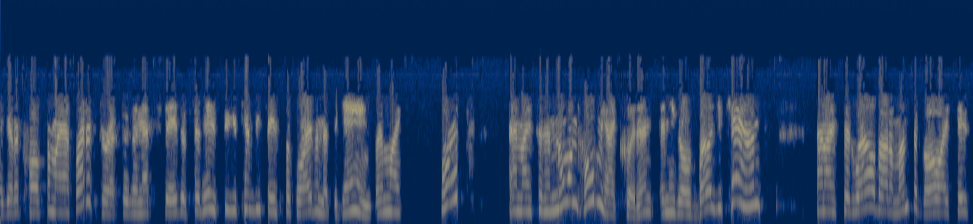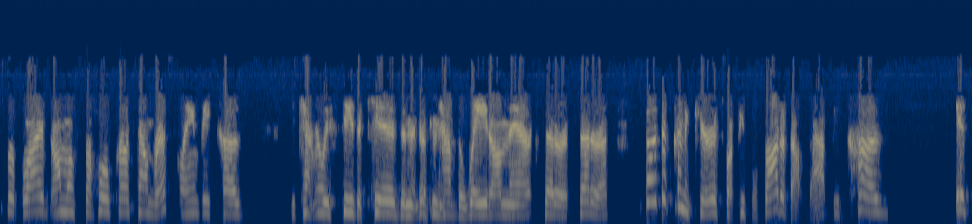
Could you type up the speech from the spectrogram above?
I get a call from my athletic director the next day that said, Hey, so you can't be Facebook Live at the games. I'm like, what? And I said, and no one told me I couldn't. And he goes, well, you can't. And I said, well, about a month ago, I Facebook Live almost the whole crosstown wrestling because you can't really see the kids and it doesn't have the weight on there, et cetera, et cetera. So I was just kind of curious what people thought about that because it's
